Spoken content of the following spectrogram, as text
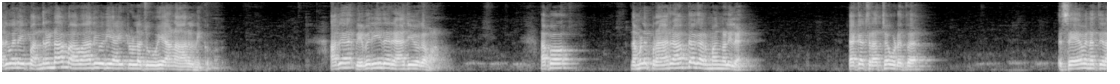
അതുപോലെ ഈ പന്ത്രണ്ടാം ഭാവാധിപതിയായിട്ടുള്ള ചൊവ്വയാണ് ആറിൽ നിൽക്കുന്നത്. അത് വിപരീത രാജയോഗമാണ്. അപ്പോൾ നമ്മൾ പ്രാരാബ്ധ കർമ്മങ്ങളിൽ ഒക്കെ ശ്രദ്ധ കൊടുത്ത് സേവനത്തിൽ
